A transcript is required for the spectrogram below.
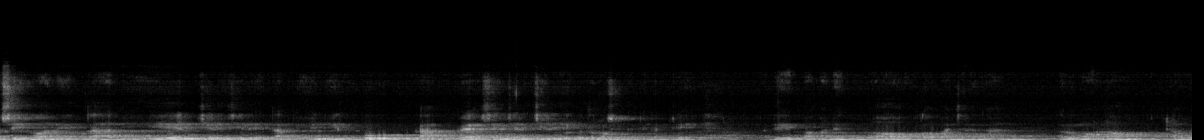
Sihone tabiin, ciri-ciri tabiin iku kabeh sing ciri-ciri iku terus gede-gede. Jadi umpamane kula utawa panjenengan ngrungokno dawuh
